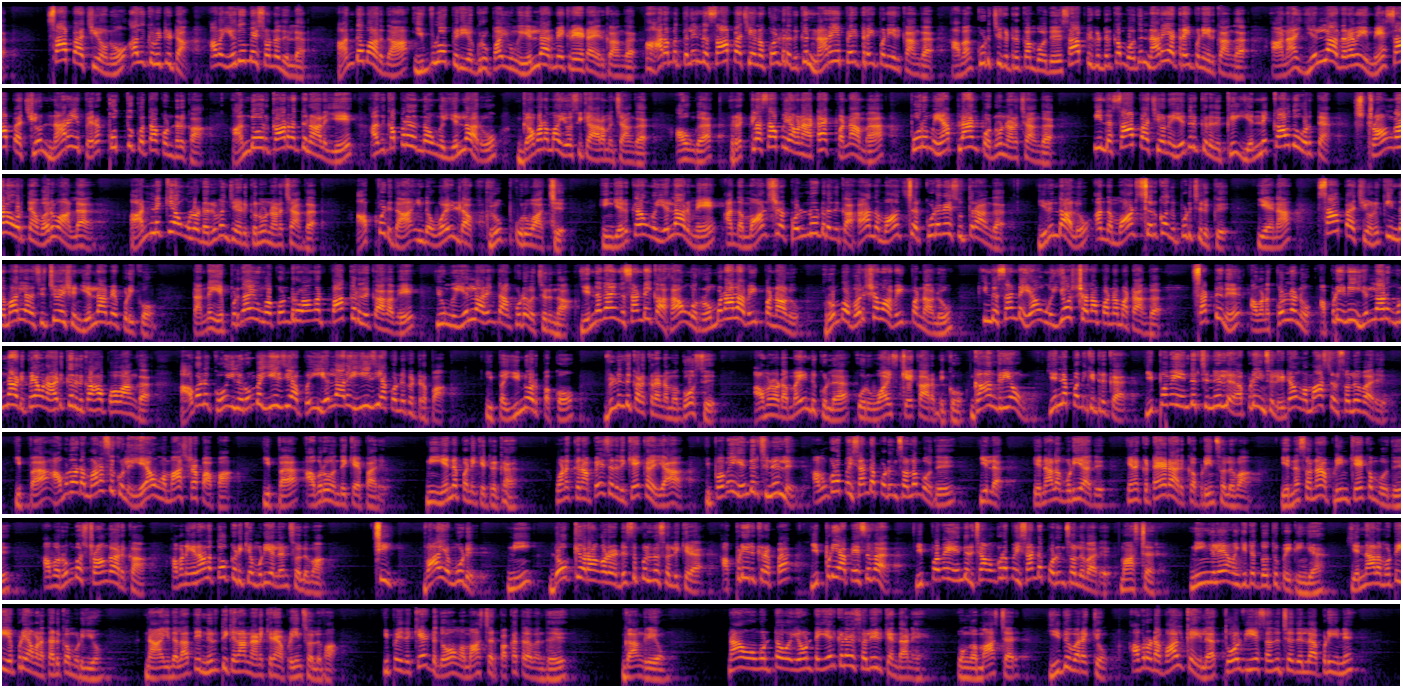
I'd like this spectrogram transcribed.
சாப்பாச்சியோனும் அதுக்கு விட்டுட்டான். அவன் எதுவுமே சொன்னதில்ல. அந்த மாதிரி தான் இவ்வளோ பெரிய குரூப்பாக இவங்க எல்லாருமே கிரியேட் ஆயிருக்காங்க. ஆரம்பத்தில் இந்த சாப்பாச்சியனை கொள்றதுக்கு நிறைய பேர் ட்ரை பண்ணியிருக்காங்க. அவன் குடிச்சுக்கிட்டு இருக்கும்போது சாப்பிட்டுக்கிட்டு இருக்கும்போது நிறைய ட்ரை பண்ணியிருக்காங்க. ஆனால் எல்லா தடவையுமே சாப்பாச்சியும் நிறைய பேரை கொத்து கொத்தா கொண்டிருக்கான் அந்த ஒரு காரணத்தினாலேயே அதுக்கப்புறம் இருந்தவங்க எல்லாரும் கவனமாக யோசிக்க ஆரம்பிச்சாங்க. அவங்க ரெக்லஸாக போய் அவனை அட்டாக் பண்ணாமல் பொறுமையாக பிளான் பண்ணணும்னு நினச்சாங்க. இந்த சாப்பாச்சியனை எதிர்க்கிறதுக்கு என்னைக்காவது ஒருத்தன் ஸ்ட்ராங்கான ஒருத்தன் வருவான்ல அன்னைக்கே அவங்களோட ரிவெஞ்ச் எடுக்கணும்னு நினைச்சாங்க. அப்படிதான் இந்த ஒயில்ட் டாக் குரூப் உருவாச்சு. இங்க இருக்கிறவங்க எல்லாருமே அந்த மான்ஸ்டரை கொல்லணுன்றதுக்காக அந்த மான்ஸ்டர் கூடவே சுத்துறாங்க. இருந்தாலும் அந்த மான்ஸ்டருக்கும் அது பிடிச்சிருக்கு. ஏன்னா சாப்பாச்சியோனுக்கு இந்த மாதிரியான சுச்சுவேஷன் எல்லாமே பிடிக்கும். தன்னை எப்படிதான் இவங்க கொண்டுருவாங்கன்னு பார்க்கறதுக்காகவே இவங்க எல்லாரையும் தான் கூட வச்சிருந்தான் என்னதான் இந்த சண்டைக்காக அவங்க ரொம்ப நாளா வெயிட் பண்ணாலும் ரொம்ப வருஷமா வெயிட் பண்ணாலும் இந்த சண்டையை அவங்க யோசிச்செல்லாம் பண்ண மாட்டாங்க. சட்டுன்னு அவனை கொல்லணும் அப்படின்னு எல்லாரும் முன்னாடி போய் அவனை அடிக்கிறதுக்காக போவாங்க. அவனுக்கும் இது ரொம்ப ஈஸியா போய் எல்லாரும் ஈஸியா கொண்டுகிட்டு இருப்பான். இப்ப இன்னொரு பக்கம் விழுந்து கிடக்குற நம்ம கோசு அவனோட மைண்டுக்குள்ள ஒரு வாய்ஸ் கேட்க ஆரம்பிக்கும். காங்கிரியோங் என்ன பண்ணிக்கிட்டு இருக்க? இப்பவே எந்திரிச்சு நில்லு அப்படின்னு சொல்லிட்டு அவங்க மாஸ்டர் சொல்லுவாரு. இப்ப அவனோட மனசுக்குள்ளேயே அவங்க மாஸ்டரை பார்ப்பான். இப்போ அவரும் வந்து கேட்பாரு நீ என்ன பண்ணிக்கிட்டு இருக்க? உனக்கு நான் பேசுறது கேட்கலையா இப்போவே எந்திரிச்சு நில்லு. அவன் கூட போய் சண்டை போடுன்னு சொல்லும்போது இல்லை என்னால் முடியாது. எனக்கு டயர்டாக இருக்கு அப்படின்னு சொல்லுவான். என்ன சொன்னா அப்படின்னு கேட்கும்போது அவன் ரொம்ப ஸ்ட்ராங்காக இருக்கான். அவனை என்னால் தோக்கடிக்க முடியலன்னு சொல்லுவான். சி வாய மூடு. நீ டோக்கியோராங்கோட டிசிப்ளின்னு சொல்லிக்கிற. அப்படி இருக்கிறப்ப இப்படியா பேசுவ? இப்போவே எந்திரிச்சு அவன் கூட போய் சண்டை போடுன்னு சொல்லுவாரு. மாஸ்டர் நீங்களே அவன்கிட்ட தோத்து போயிட்டீங்க. என்னால் மட்டும் எப்படி அவனை தடுக்க முடியும்? நான் இதெல்லாத்தையும் நிறுத்திக்கலாம்னு நினைக்கிறேன் அப்படின்னு சொல்லுவான். இப்போ இதை கேட்டதும் உங்கள் மாஸ்டர் பக்கத்தில் வந்து காங்கிரியம் நான் உங்கள்கிட்ட உன்கிட்ட ஏற்கனவே சொல்லியிருக்கேன் தானே. உங்கள் மாஸ்டர் இது வரைக்கும் அவரோட வாழ்க்கையில் தோல்வியே சந்திச்சதில்லை அப்படின்னு.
